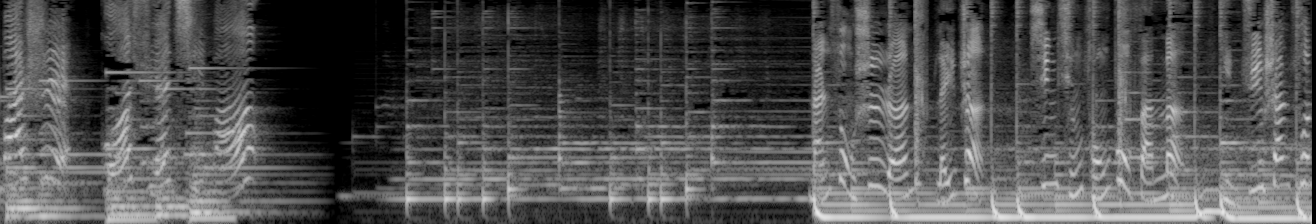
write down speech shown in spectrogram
巴士国学启蒙。南宋诗人雷震，心情从不烦闷，隐居山村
